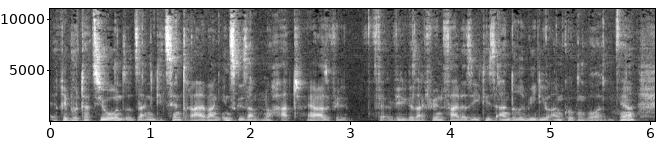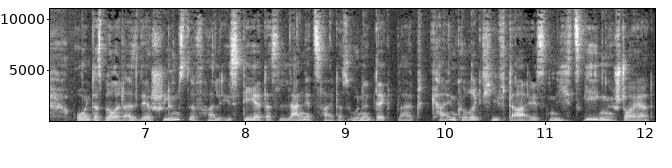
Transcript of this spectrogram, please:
Reputation sozusagen die Zentralbank insgesamt noch hat. Ja, also für wie gesagt, für den Fall, dass sich dieses andere Video angucken wollen. Ja? Und das bedeutet also, der schlimmste Fall ist der, dass lange Zeit das unentdeckt bleibt, kein Korrektiv da ist, nichts gegensteuert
